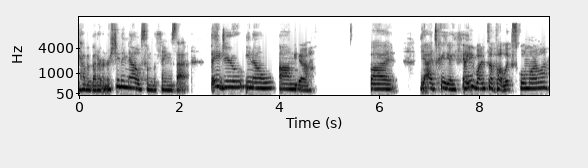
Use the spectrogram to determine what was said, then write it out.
have a better understanding now of some of the things that they do. You know, um, Yeah. but yeah, it's crazy. I And think you went to public school, Marla?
